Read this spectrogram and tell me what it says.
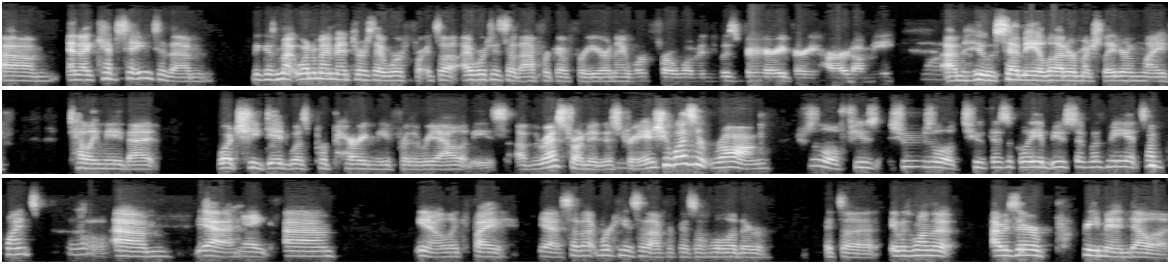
um, and I kept saying to them, because my, one of my mentors I worked for, it's a, I worked in South Africa for a year and I worked for a woman who was very, very hard on me, wow. um, who sent me a letter much later in life telling me that what she did was preparing me for the realities of the restaurant industry. Mm-hmm. And she wasn't wrong. She was a little fuse, she was a little too physically abusive with me at some points. Oh. Um, yeah. Um, you know, like if I, yeah, so that working in South Africa is a whole other, it's a, it was one of the, I was there pre Mandela.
